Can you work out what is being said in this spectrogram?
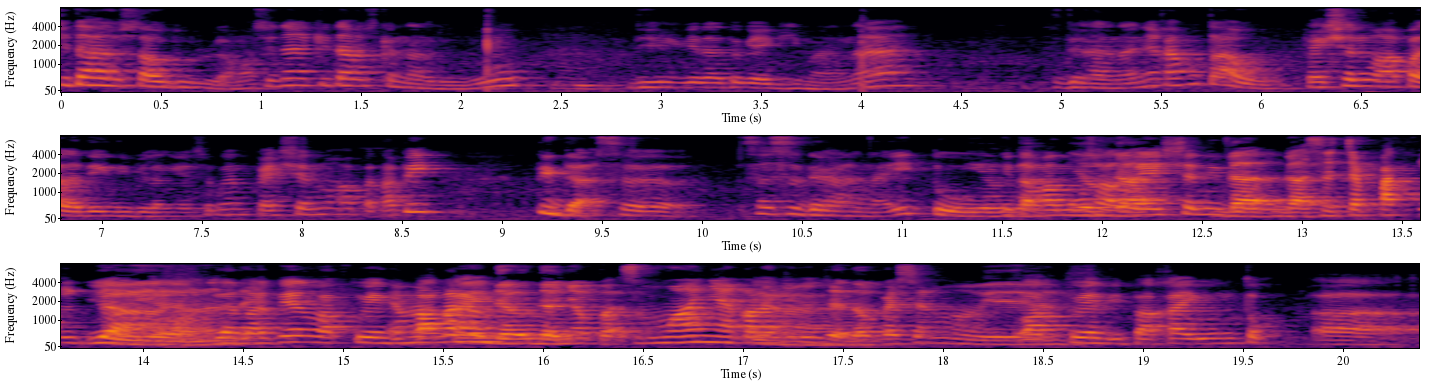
kita harus tahu dulu lah. Maksudnya kita harus kenal dulu diri kita tuh kayak gimana. Sederhananya kamu tahu passionmu apa tadi yang dibilang Yusuf kan? Passionmu apa? Tapi tidak se sesederhana itu. Ya kita ngomong ya soal udah- passion itu. nggak nggak secepat itu ya, ya, dalam artian waktu yang emang kan dipakai. udah udah nyoba semuanya kalau Ya. kita udah tahu passionmu ya. Waktu yang dipakai untuk eh,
